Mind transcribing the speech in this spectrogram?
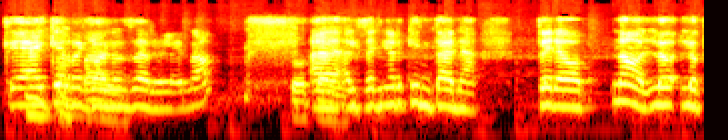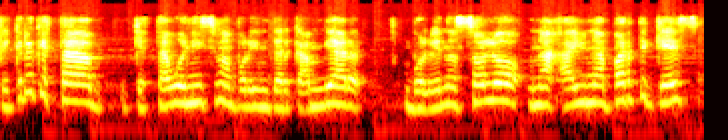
que hay que reconocerle, ¿no? Total. A- al señor Quintana. Pero no, lo, lo que creo que está, que está buenísimo por intercambiar, volviendo solo, una, hay una parte que es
